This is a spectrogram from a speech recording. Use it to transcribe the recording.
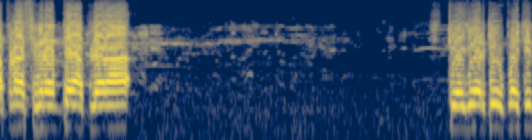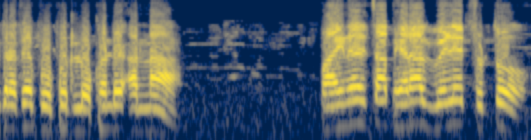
आपणास विनंती आहे आपल्याला स्टेजवरती उपस्थित राहायचंय. पोपट लोखंडे अण्णा फायनलचा फेरा वेळेत सुटतो.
